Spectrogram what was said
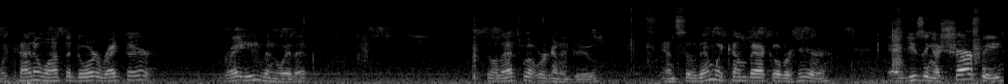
we kind of want the door right there, right even with it. So that's what we're gonna do. And so then we come back over here and using a Sharpie,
